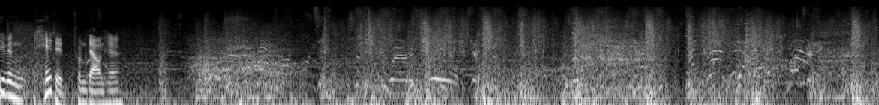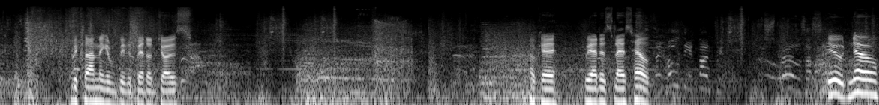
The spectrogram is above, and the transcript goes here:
Can't even hit it from down here. War. Reclaiming it would be the better choice. Okay, we had his last health. Dude, no.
